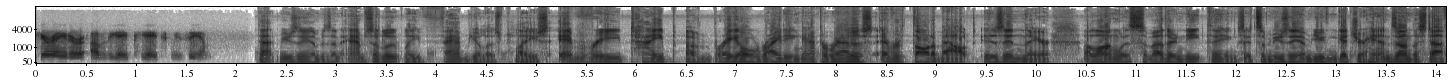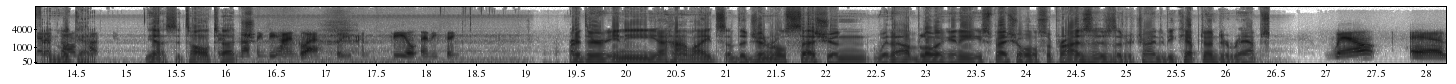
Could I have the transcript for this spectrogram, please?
curator of the APH Museum. That museum is an absolutely fabulous place. Every type of braille writing apparatus ever thought about is in there, along with some other neat things. It's a museum you can get your hands on the stuff and, and look at touch. it. Yes, it's all touch. There's nothing behind glass, so you can feel anything. Are there any uh, highlights of the general session without blowing any special surprises that are trying to be kept under wraps? Well, as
